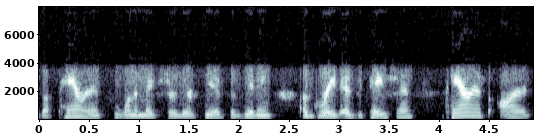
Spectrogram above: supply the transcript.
the parents who want to make sure their kids are getting a great education, parents aren't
